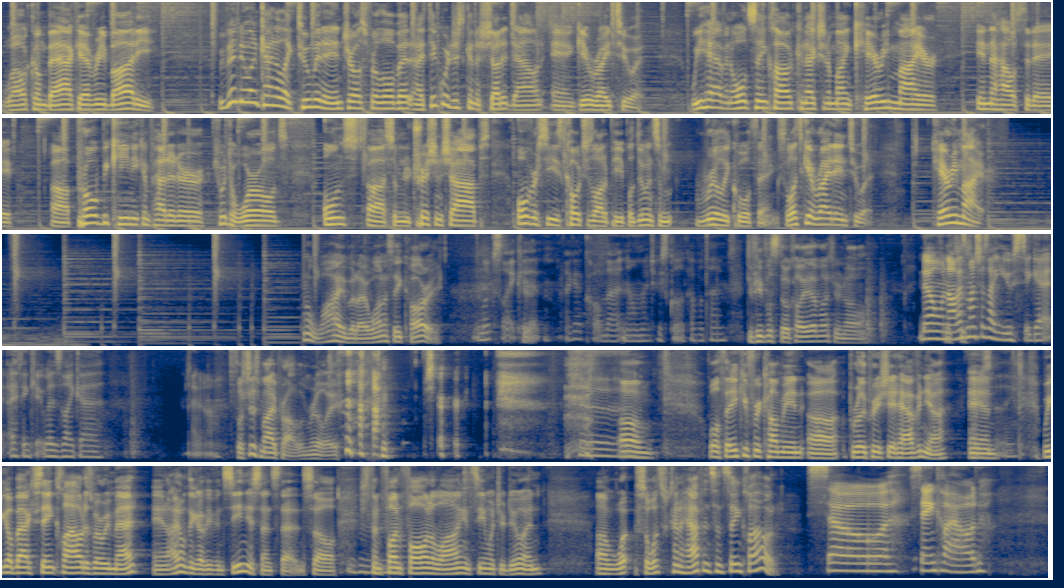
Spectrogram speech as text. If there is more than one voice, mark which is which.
Speaker 1: Welcome back, everybody. We've been doing kind of like two minute intros for a little bit, and I think we're just going to shut it down and get right to it. We have an old St. Cloud connection of mine, Carrie Meyer, in the house today. Uh, pro bikini competitor. She went to Worlds, owns uh, some nutrition shops, overseas, coaches a lot of people, doing some really cool things. So let's get right into it. Carrie Meyer. Don't know why, but I want to say Kari.
Speaker 2: Looks like it. I got called that in elementary school a couple times.
Speaker 1: Do people still call you that much or no?
Speaker 2: No, not as much as I used to get. I think it was like a, I don't know.
Speaker 1: So it's just my problem, really.
Speaker 2: Sure.
Speaker 1: um, well, thank you for coming. Uh, really appreciate having you. And
Speaker 2: Absolutely.
Speaker 1: we go back to St. Cloud is where we met, and I don't think I've even seen you since then. So it's been fun following along and seeing what you're doing. Um, what so what's kind of happened since St. Cloud?
Speaker 2: So St. Cloud.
